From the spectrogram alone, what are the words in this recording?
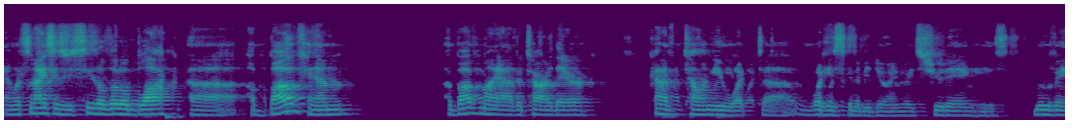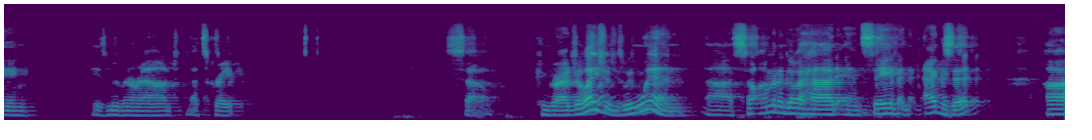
And what's nice is you see the little block uh, above him above my avatar there, kind of telling you what uh, what he's going to be doing. He's shooting, he's moving, he's moving around. That's great. So congratulations, we win. Uh, so I'm going to go ahead and save and exit. Uh,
